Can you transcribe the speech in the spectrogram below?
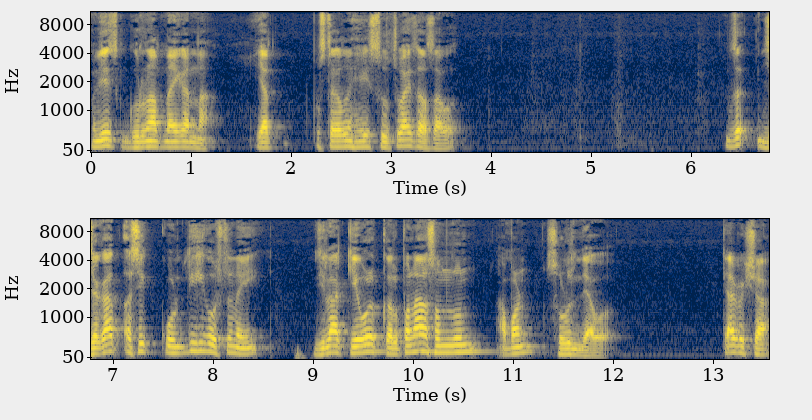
म्हणजेच गुरुनाथ नाईकांना या पुस्तकातून हे सुचवायचं असावं. ज जगात अशी कोणतीही गोष्ट नाही जिला केवळ कल्पना समजून आपण सोडून द्यावं. त्यापेक्षा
